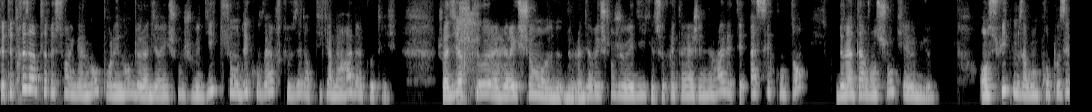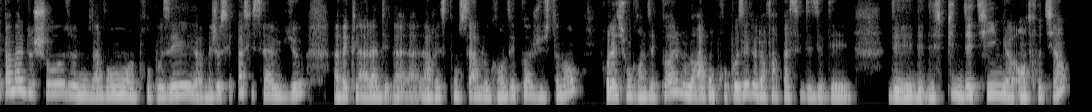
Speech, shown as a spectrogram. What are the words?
C'était très intéressant également pour les membres de la direction juridique qui ont découvert ce que faisaient leurs petits camarades à côté. Je dois dire que la direction, euh, de la direction juridique et le secrétariat général étaient assez contents de l'intervention qui a eu lieu. Ensuite, nous avons proposé pas mal de choses. Nous avons euh, proposé, euh, mais je ne sais pas si ça a eu lieu avec la, responsable grandes écoles, justement, relations grandes écoles. Nous leur avons proposé de leur faire passer des, des, speed dating entretiens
